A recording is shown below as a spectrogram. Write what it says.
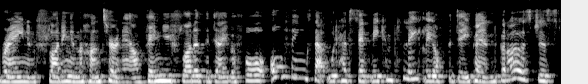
rain and flooding in the Hunter, and our venue flooded the day before. All things that would have sent me completely off the deep end. But I was just,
